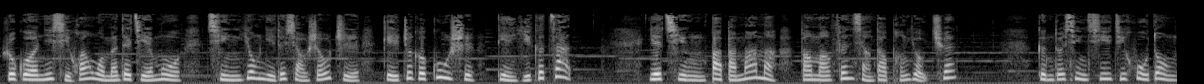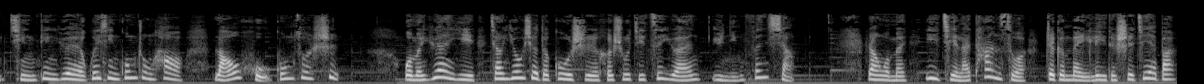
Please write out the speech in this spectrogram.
如果你喜欢我们的节目，请用你的小手指给这个故事点一个赞，也请爸爸妈妈帮忙分享到朋友圈。更多信息及互动，请订阅微信公众号“老虎工作室”。我们愿意将优秀的故事和书籍资源与您分享，让我们一起来探索这个美丽的世界吧。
